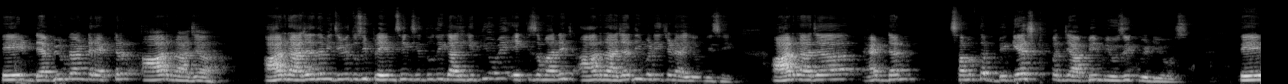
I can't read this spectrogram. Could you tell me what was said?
ਤੇ debutant director R Raja R Raja ਦਾ ਵੀ ਜਿਵੇਂ ਤੁਸੀਂ ਪ੍ਰੇਮ ਸਿੰਘ ਸਿੱਧੂ ਦੀ ਗੱਲ ਕੀਤੀ ਹੋਵੇ ਇੱਕ ਜ਼ਮਾਨੇ 'ਚ ਆਰ ਰਾਜਾ ਦੀ ਬੜੀ ਚੜਾਈ ਹੁੰਦੀ ਸੀ R Raja had done some of the biggest Punjabi 뮤직 videos ਤੇ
